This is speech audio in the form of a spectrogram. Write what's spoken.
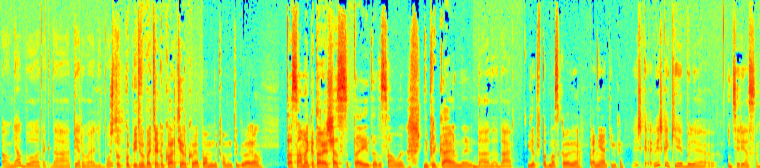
А у меня была тогда первая любовь. Чтобы купить в ипотеку квартирку, я помню, помню, ты говорил. Та самая, которая сейчас стоит, это самая неприкаянная. Да, да, да где-то в Подмосковье. Понятненько. Видишь, видишь, какие были интересы?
